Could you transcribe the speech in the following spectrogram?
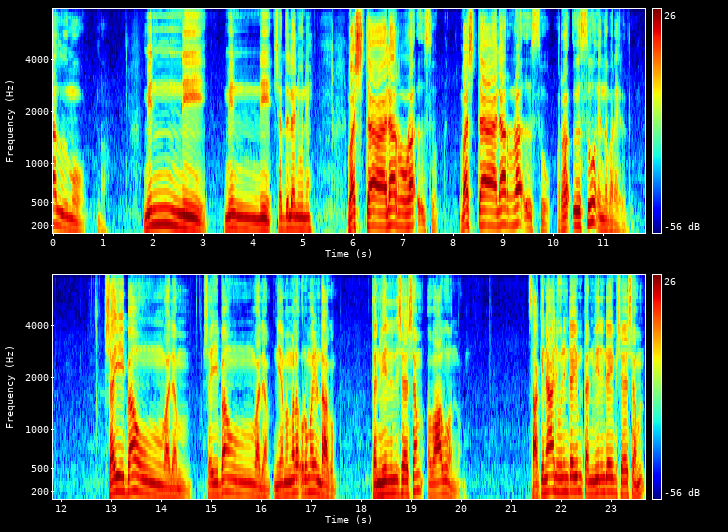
അൽമു ഉണ്ടോ മിന്നി മിന്നി. ഷദ്ദുല്ല വഷ്താലു റഅ്സു റഅ്സു എന്ന് പറയരുത്. ഷൈബം വലം ഷൈബം വലം. നിയമങ്ങൾ ഉറുമയുണ്ടാകും. തൻവീനിന് ശേഷം വാവ് വന്നു. സാക്കിന നൂനിന്റെയും തൻവീനിന്റെയും ശേഷം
